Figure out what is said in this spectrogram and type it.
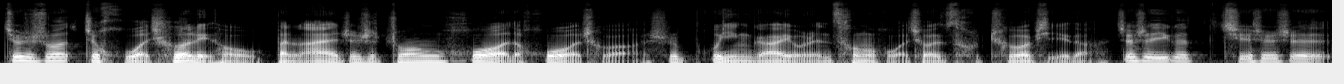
就是说这火车里头本来这是装货的货车，是不应该有人蹭火车车皮的。这是一个其实是。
